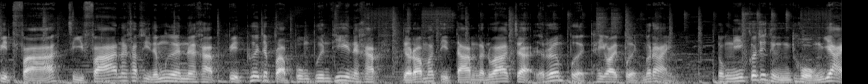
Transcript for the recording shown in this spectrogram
ปิดฝาสีฟ้านะครับสีน้ำเงินนะครับปิดเพื่อจะปรับปรุงพื้นที่นะครับเดี๋ยวเรามาติดตามกันว่าจะเริ่มเปิดทยอยเปิดเมื่อไหร่ ตรงนี้ก็จะถึงโถงใหญ่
